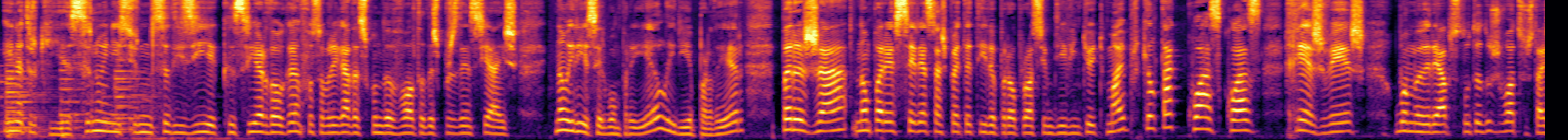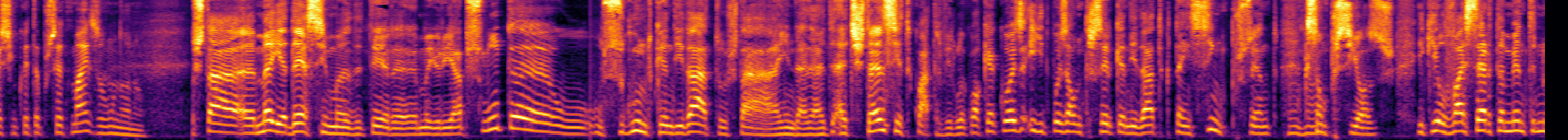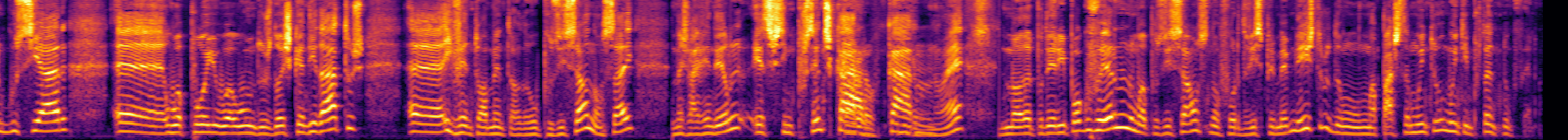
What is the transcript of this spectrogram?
E na Turquia, se no início se dizia que se Erdogan fosse obrigado à segunda volta das presidenciais não iria ser bom para ele, iria perder, para já não parece ser essa a expectativa para o próximo dia 28 de maio, porque ele está quase, quase resvés uma maioria absoluta dos votos, os tais 50% mais um, não? Está a meia décima de ter a maioria absoluta, o, o segundo candidato está ainda a, a, distância de 4, qualquer coisa, e depois há um terceiro candidato que tem 5%, uhum. que são preciosos, e que ele vai certamente negociar uh, o apoio a um dos dois candidatos, uh, eventualmente ao da oposição, não sei, mas vai vender esses 5% caro, caro, caro uhum. não é? De modo a poder ir para o governo numa posição, se não for de vice-primeiro-ministro, de uma pasta muito, muito importante no governo.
